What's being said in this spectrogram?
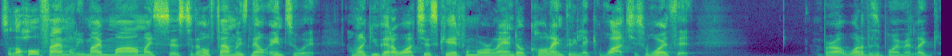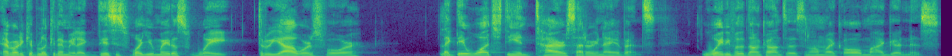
So the whole family, my mom, my sister, the whole family's now into it. I'm like, you got to watch this kid from Orlando, Cole Anthony. Like, watch, it's worth it bro, what a disappointment. Like everybody kept looking at me like, this is what you made us wait three hours for. Like they watched the entire Saturday night events waiting for the dunk contest. And I'm like, oh my goodness.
